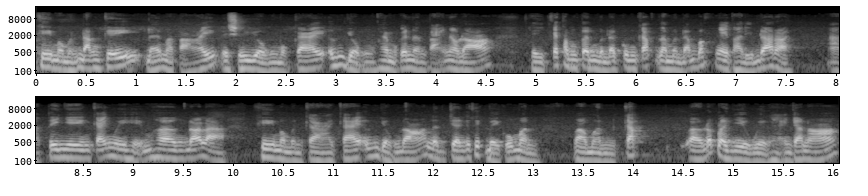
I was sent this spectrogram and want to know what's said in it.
Khi mà mình đăng ký để mà tải để sử dụng một cái ứng dụng hay một cái nền tảng nào đó thì cái thông tin mình đã cung cấp là mình đã mất ngay thời điểm đó rồi. À, tuy nhiên cái nguy hiểm hơn đó là khi mà mình cài cái ứng dụng đó lên trên cái thiết bị của mình và mình cấp à, rất là nhiều quyền hạn cho nó.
